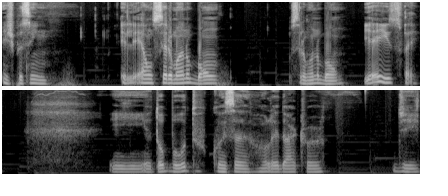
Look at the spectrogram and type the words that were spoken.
E, tipo assim, ele é um ser humano bom. Um ser humano bom. E é isso, velho. E eu tô puto com essa rolê do Arthur. De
